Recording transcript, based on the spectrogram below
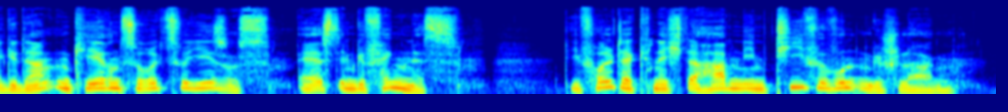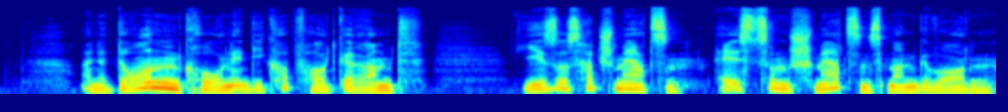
Die Gedanken kehren zurück zu Jesus. Er ist im Gefängnis. Die Folterknechte haben ihm tiefe Wunden geschlagen, eine Dornenkrone in die Kopfhaut gerammt. Jesus hat Schmerzen. Er ist zum Schmerzensmann geworden.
